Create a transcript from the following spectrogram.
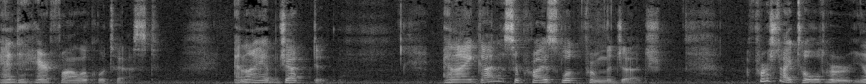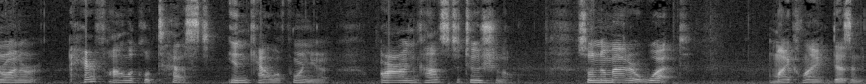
and to hair follicle test. And I objected. And I got a surprised look from the judge. First, I told her, Your Honor, hair follicle tests in California are unconstitutional. So, no matter what, my client doesn't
